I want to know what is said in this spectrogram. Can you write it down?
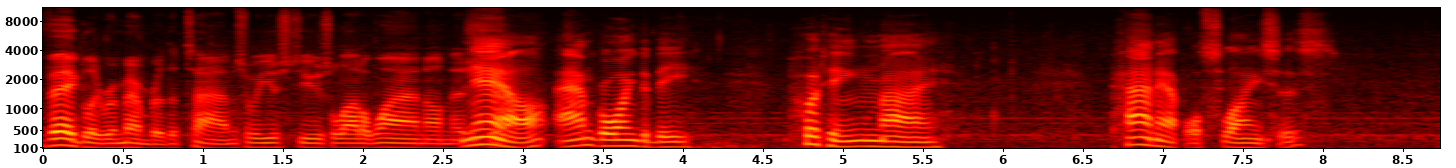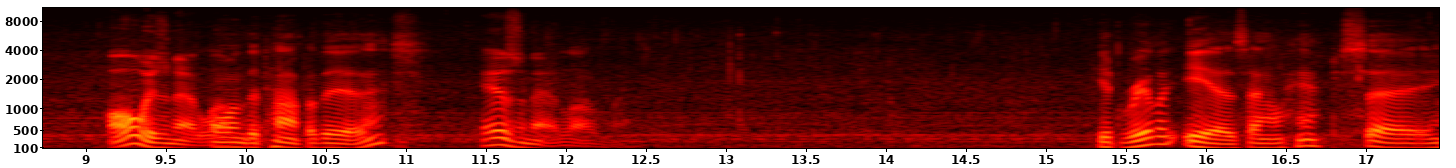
vaguely remember the times we used to use a lot of wine on this show. Now, I'm going to be putting my pineapple slices Oh, isn't that lovely? on the top of this. Isn't that lovely? It really is, I'll have to say.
